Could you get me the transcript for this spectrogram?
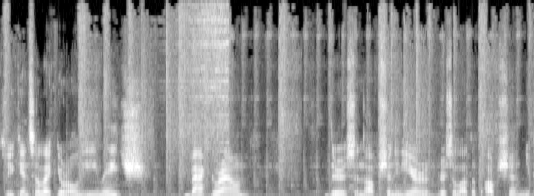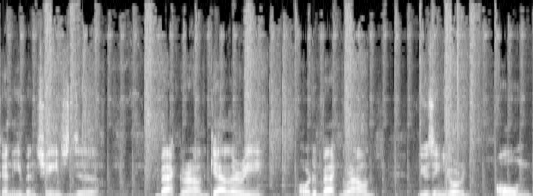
So you can select your own image background. There's an option in here. There's a lot of option. You can even change the background gallery or the background using your own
